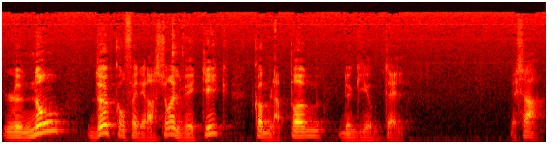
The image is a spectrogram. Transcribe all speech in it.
le nom de confédération helvétique comme la pomme de Guillaume Tell. Mais ça,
